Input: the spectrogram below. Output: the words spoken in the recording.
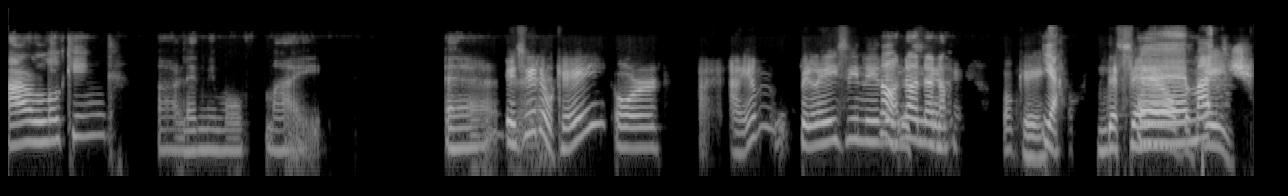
are looking. Uh, let me move my. Uh, Is it uh, okay? Or I, I am placing it No, no, no, no. Okay. Yeah. The center Uh, of the Ma- page.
